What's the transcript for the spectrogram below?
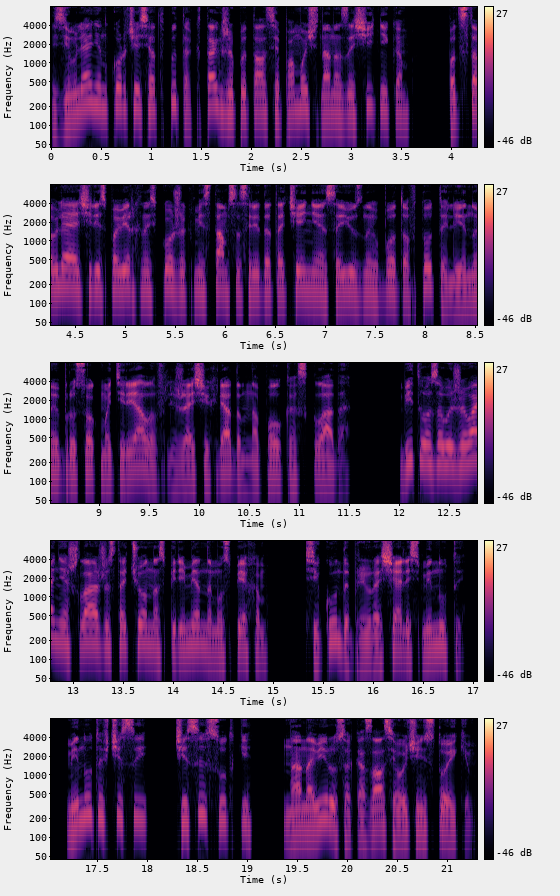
Землянин, корчась от пыток, также пытался помочь нанозащитникам, подставляя через поверхность кожи к местам сосредоточения союзных ботов тот или иной брусок материалов, лежащих рядом на полках склада. Битва за выживание шла ожесточенно с переменным успехом. Секунды превращались в минуты, минуты в часы, часы в сутки. Нановирус оказался очень стойким.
